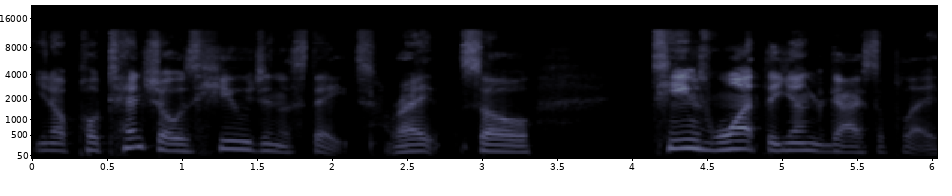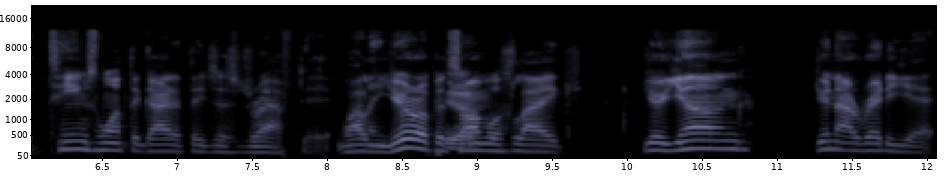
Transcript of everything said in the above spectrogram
you know, potential is huge in the States, right? So teams want the younger guys to play. Teams want the guy that they just drafted. While in Europe, it's yeah. almost like you're young, you're not ready yet.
